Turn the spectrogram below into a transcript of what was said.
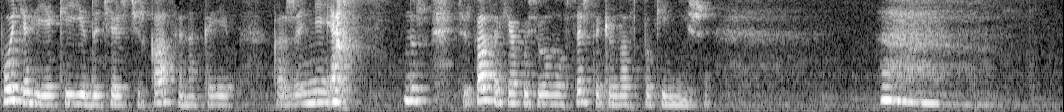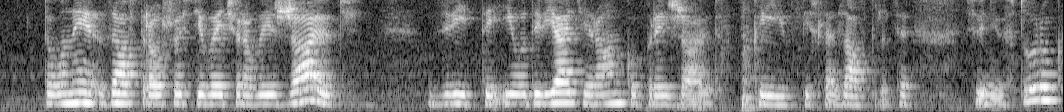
потяги, які їдуть через Черкаси на Київ. Каже, ні. Ну, в Черкасах якось воно все ж таки в нас спокійніше. То вони завтра о 6 вечора виїжджають звідти і о 9 ранку приїжджають в Київ післязавтра. Це сьогодні вівторок,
